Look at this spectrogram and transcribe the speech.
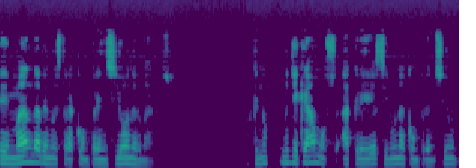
demanda de nuestra comprensión, hermanos, porque no, llegamos a creer sin una comprensión.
